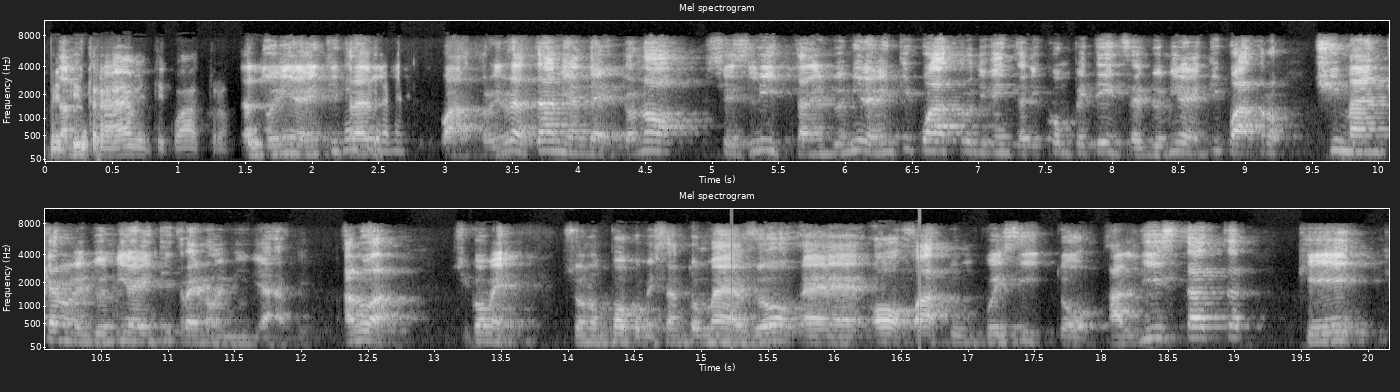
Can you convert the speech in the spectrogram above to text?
23 a 24. dal 2023 al 2024. In realtà mi hanno detto no, se slitta nel 2024 diventa di competenza del 2024, ci mancano nel 2023 9 miliardi. Allora, siccome sono un po' come San Tommaso, eh, ho fatto un quesito all'Istat che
